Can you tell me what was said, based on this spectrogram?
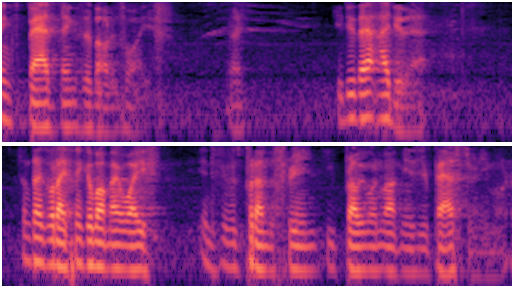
thinks bad things about his wife. Right? You do that, I do that. Sometimes what I think about my wife, and if it was put on the screen, you probably wouldn't want me as your pastor anymore.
